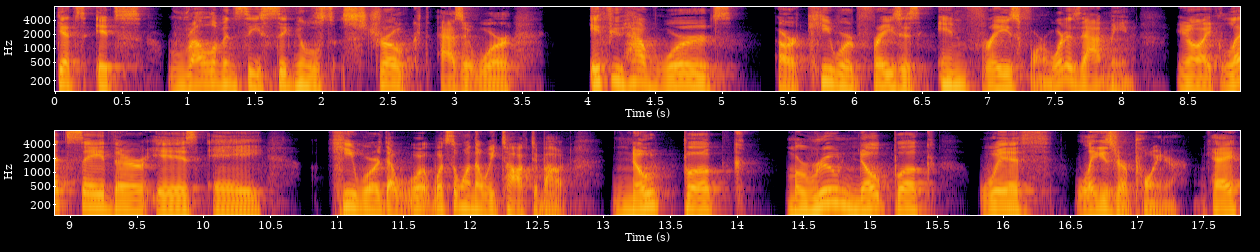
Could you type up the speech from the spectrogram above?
gets its relevancy signals stroked, as it were, if you have words or keyword phrases in phrase form. What does that mean? You know, like let's say there is a keyword that what's the one that we talked about? notebook, maroon notebook with laser pointer. Okay.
